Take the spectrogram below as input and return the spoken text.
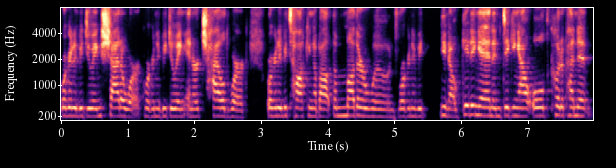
we're going to be doing shadow work. We're going to be doing inner child work. We're going to be talking about the mother wound. We're going to be, you know, getting in and digging out old codependent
